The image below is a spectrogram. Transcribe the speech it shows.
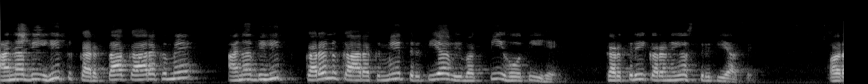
अनभिहित कर्ता कारक में, अनभिहित करण कारक में तृतीय विभक्ति होती है कर्तिकरणियों तृतीया से। और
